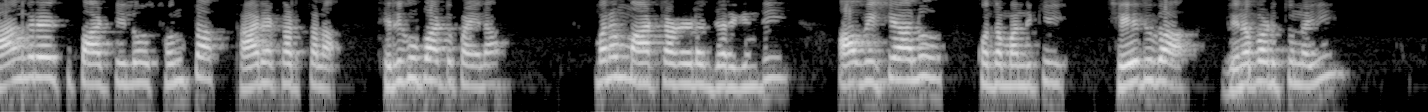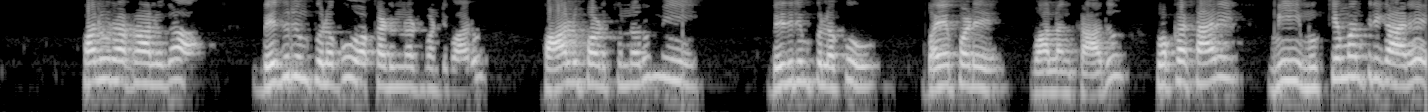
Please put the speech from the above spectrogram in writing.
కాంగ్రెస్ పార్టీలో సొంత కార్యకర్తల తిరుగుబాటు పైన మనం మాట్లాడడం జరిగింది. ఆ విషయాలు కొంతమందికి చేదుగా వినపడుతున్నాయి. పలు రకాలుగా బెదిరింపులకు అక్కడ ఉన్నటువంటి వారు పాల్పడుతున్నారు మీ బెదిరింపులకు భయపడే వాళ్ళం కాదు. ఒకసారి మీ ముఖ్యమంత్రి గారే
